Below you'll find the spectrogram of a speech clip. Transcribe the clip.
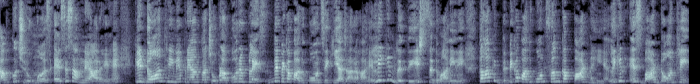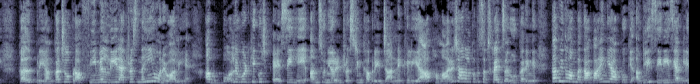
अब कुछ रूमर्स ऐसे सामने आ रहे हैं कि डॉन थ्री में प्रियंका चोपड़ा को रिप्लेस दीपिका पादुकोण से किया जा रहा है। लेकिन रितेश सिद्धवानी ने कहा कि दीपिका पादुकोण फ़िल्म का पार्ट नहीं है। लेकिन इस बार डॉन थ्री कल Priyanka Chopra female lead actress नहीं होने वाली हैं। अब बॉलीवुड की कुछ ऐसी ही अनसुनी और इंटरेस्टिंग खबरें जानने के लिए आप हमारे चैनल को तो सब्सक्राइब ज़रूर करेंगे। तभी तो हम बता पाएँगे आपको कि अगली सीरीज़ या अगली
